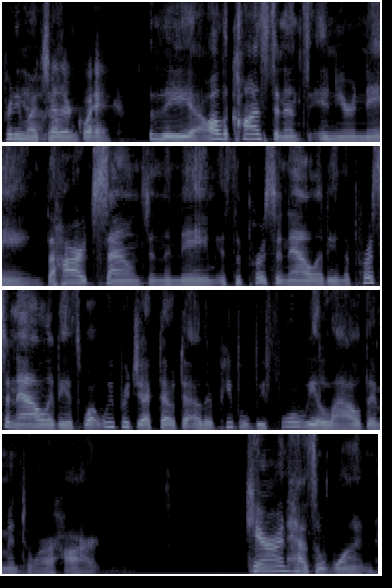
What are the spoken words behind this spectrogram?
pretty Yeah. much Yeah, on they're the go. The all the consonants in your name, the hard sounds in the name is the personality, and the personality is what we project out to other people before we allow them into our heart. Karen has a one.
